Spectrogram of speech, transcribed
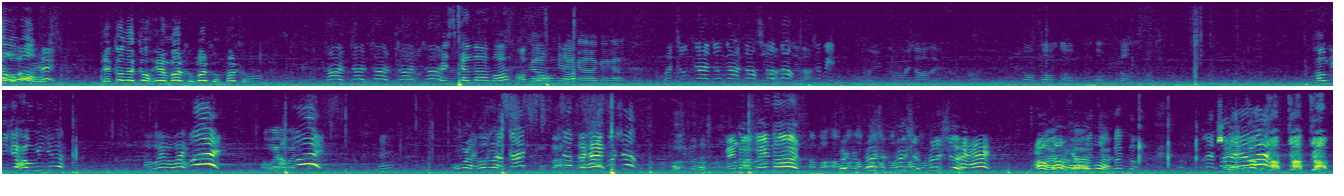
yellow ball. Let go, let go. Here, Marco, Marco, Marco. Chris 跟啦，講，我跟空咗。更加。中間中間，當當當，出邊。當當當當。後面嘅後面嘅。後位後位。後位後位。好啦好啦。嘿嘿。Man on man on。Pressure, pressure, pressure. Hey hey。Out, out, yellow ball. Drop drop drop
